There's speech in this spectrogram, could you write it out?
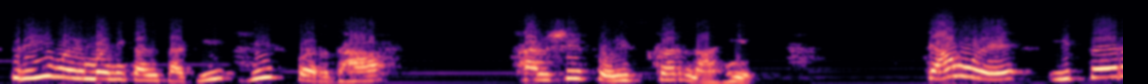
स्त्री वैमानिकांसाठी ही स्पर्धा फारशी सोयीस्कर नाही. त्यामुळे इतर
